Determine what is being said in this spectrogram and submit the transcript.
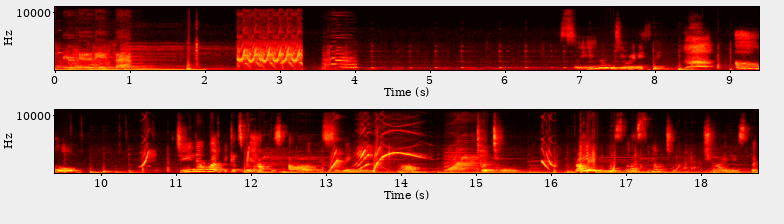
Eddie zap. We have this owl, so maybe we have turtle. Right? Let's let's go to try this. But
